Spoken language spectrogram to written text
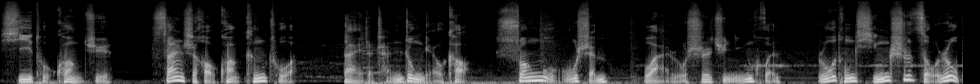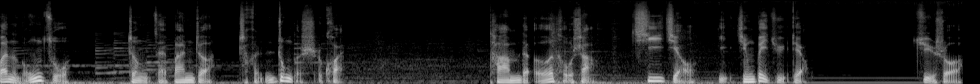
稀土矿区三十号矿坑处。带着沉重镣铐，双目无神，宛如失去灵魂，如同行尸走肉般的龙族，正在搬着沉重的石块。他们的额头上犄角已经被锯掉。据说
